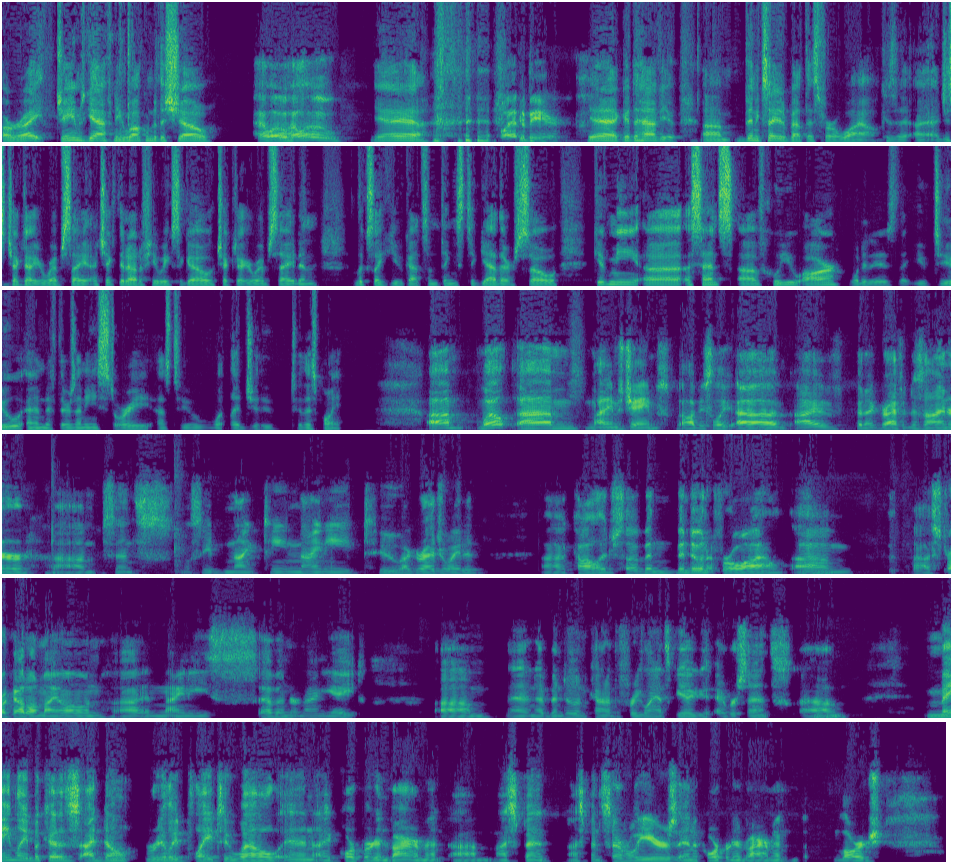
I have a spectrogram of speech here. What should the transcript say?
All right, James Gaffney, welcome to the show. Hello, hello. Yeah. Glad to be here. Yeah, good to have you. Um, been excited about this for a while because I, I, just checked out your website. I checked it out a few weeks ago. Checked out your website, and looks like you've got some things together. So, give me uh, a sense of who you are, what it is that you do, and if there's any story as to what led you to this point. Um, well, um, my name is James, obviously. Uh, I've been a graphic designer um, since, let's see, 1992. I graduated uh, college, so I've been, been doing it for a while. Mm-hmm. Um, uh, struck out on my own uh, in 97 or 98 um, and have been doing kind of the freelance gig ever since. Mm mainly because I don't really play too well in a corporate environment. Um, I spent I spent several years in a corporate environment, large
